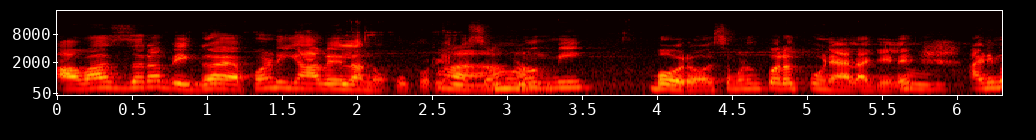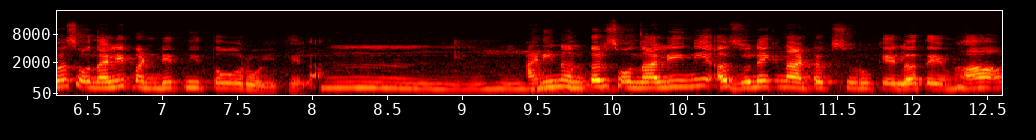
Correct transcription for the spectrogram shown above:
आवाज जरा वेगळा आहे आपण या वेळेला नको करूया हा, असं. म्हणून मी बरं असं म्हणून परत पुण्याला गेले. आणि मग सोनाली पंडितनी तो रोल केला. आणि नंतर सोनालीनी अजून एक नाटक सुरू केलं तेव्हा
